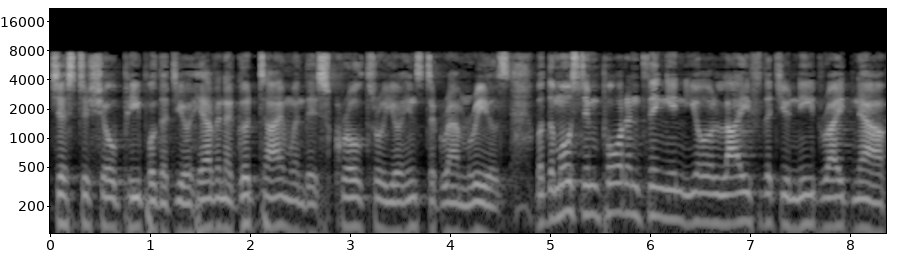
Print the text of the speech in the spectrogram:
just to show people that you're having a good time when they scroll through your Instagram reels. But the most important thing in your life that you need right now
